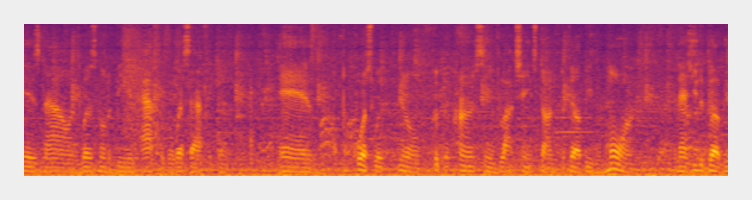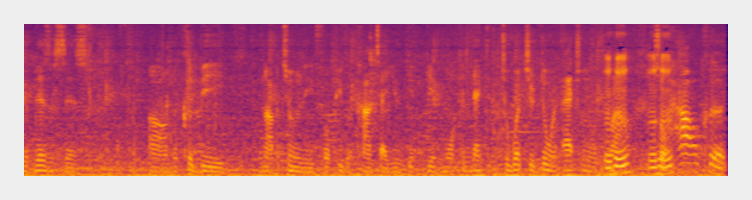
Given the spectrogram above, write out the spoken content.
is now and what it's going to be in Africa, West Africa, and of course with you know cryptocurrency and blockchain starting to develop even more. And as you develop your businesses, um, it could be an opportunity for people to contact you and get, get more connected to what you're doing actually on the ground. Mhm, So mhm. how could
